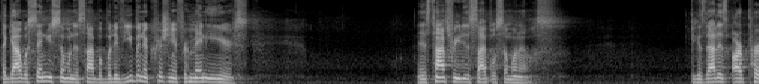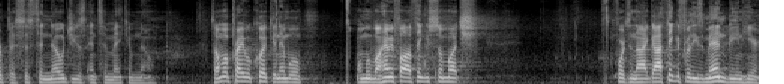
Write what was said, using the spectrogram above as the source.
that God will send you someone to disciple. But if you've been a Christian for many years, then it's time for you to disciple someone else. Because that is our purpose, is to know Jesus and to make him known. So I'm gonna pray real quick and then we'll, we'll move on. Heavenly Father, thank you so much for tonight. God, thank you for these men being here.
